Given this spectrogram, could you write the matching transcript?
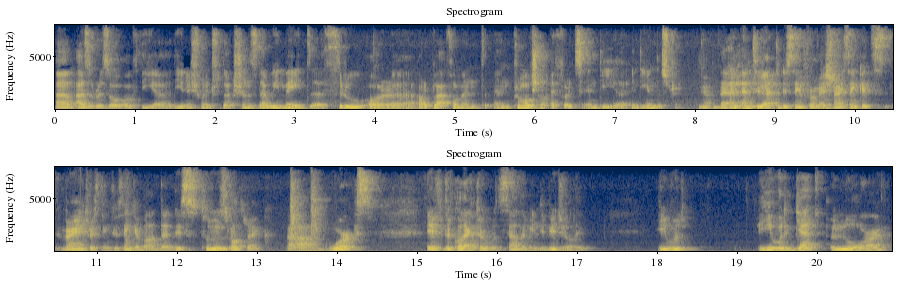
um, as a result of the uh, the initial introductions that we made uh, through our uh, our platform and, and promotional efforts in the uh, in the industry. Yeah, and, and to add to this information, I think it's very interesting to think about that this Toulouse-Lautrec works. If the collector would sell them individually, he would he would get a lower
